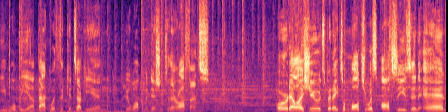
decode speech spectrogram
He will be uh, back with the Kentucky and be a welcome addition to their offense. Over at LSU, it's been a tumultuous offseason, and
